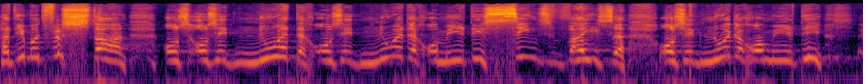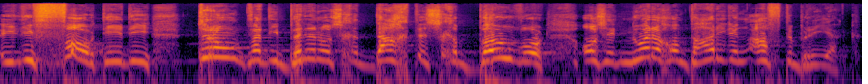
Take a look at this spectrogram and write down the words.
Dat jy moet verstaan, ons ons het nodig, ons het nodig om hierdie sienswyse, ons het nodig om hierdie hierdie fort, hierdie tronk wat hier binne in ons gedagtes gebou word, ons het nodig om daardie ding af te breek.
